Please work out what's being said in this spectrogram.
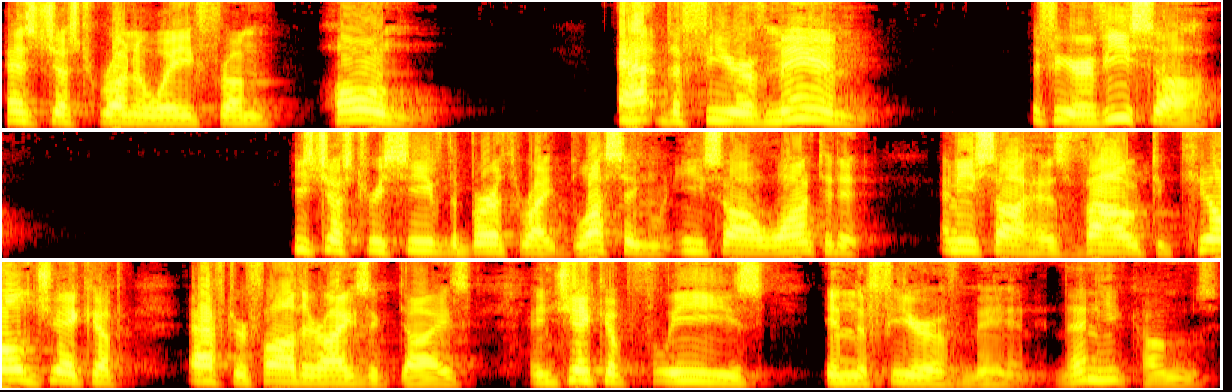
has just run away from home at the fear of man, the fear of Esau. He's just received the birthright blessing when Esau wanted it, and Esau has vowed to kill Jacob after father Isaac dies, and Jacob flees in the fear of man. And then he comes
